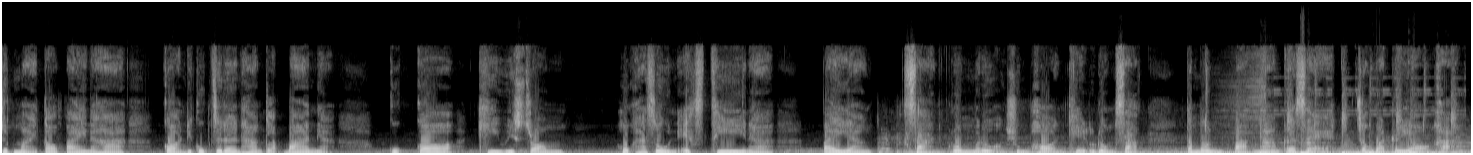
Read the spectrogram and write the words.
จุดหมายต่อไปนะคะ ก่อนที่กุ๊กจะเดินทางกลับบ้านเนี่ย กุ๊กก็ขี่วิสตรอม 650 XT นะคะ ไปยังศาลกรมหลวงชุมพร เขตอุดมศักดิ์ตำบลปากน้ำกระแส จังหวัดระยองค่ะ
